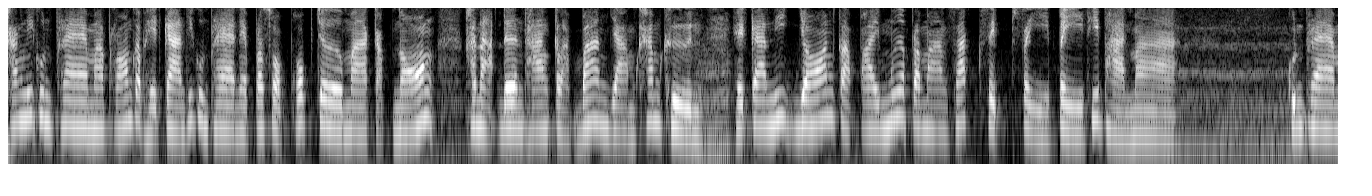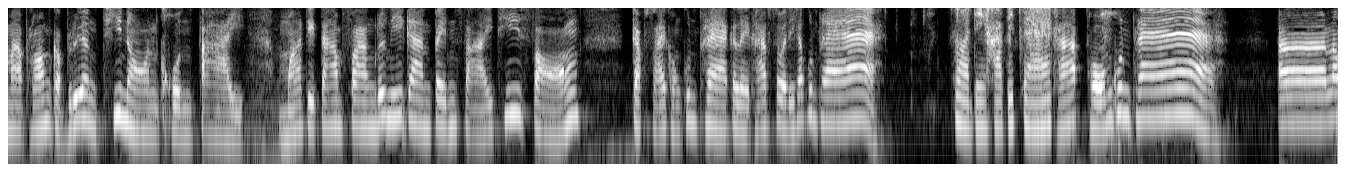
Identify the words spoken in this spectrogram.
ครั้งนี้คุณแพรมาพร้อมกับเหตุการณ์ที่คุณแพรเนี่ยประสบพบเจอมากับน้อง ขณะเดินทางกลับบ้านยามค่ำคืน เหตุการณ์นี้ย้อนกลับไปเมื่อประมาณสัก 14 ปีที่ผ่านมา คุณแพรมาพร้อมกับเรื่องที่นอนคนตาย มาติดตามฟังเรื่องนี้การเป็นสายที่สองกับสายของคุณแพรกันเลยครับ สวัสดีครับคุณแพร สวัสดีค่ะพี่แจ๊คครับ ผมคุณแพรเอ่อเรา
